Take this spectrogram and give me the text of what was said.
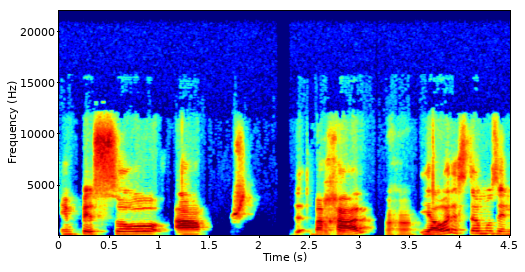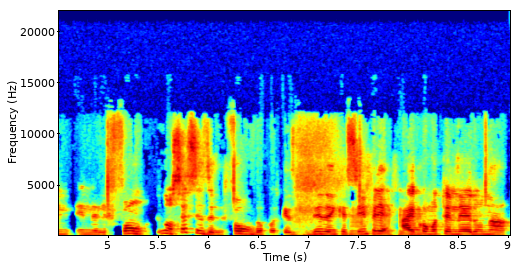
empezó a bajar okay. uh-huh. y ahora estamos en, en, el fondo, no sé si es el fondo, porque dicen que siempre hay como tener una,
